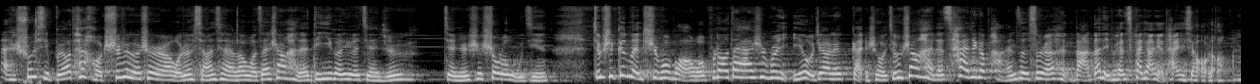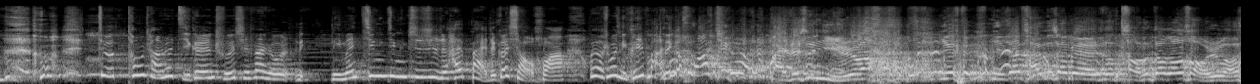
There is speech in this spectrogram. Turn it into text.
哎，说起不要太好吃这个事儿啊，我就想起来了，我在上海的第一个月简直简直是瘦了五斤，就是根本吃不饱。我不知道大家是不是也有这样的感受，就是上海的菜这个盘子虽然很大，但里面菜量也太小了。就通常是几个人出去吃饭的时候，里里面精精致致的还摆着个小花，我想说你可以把那个花撤了。摆的是你是吧？你你在盘子上面躺的刚刚好是吧？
